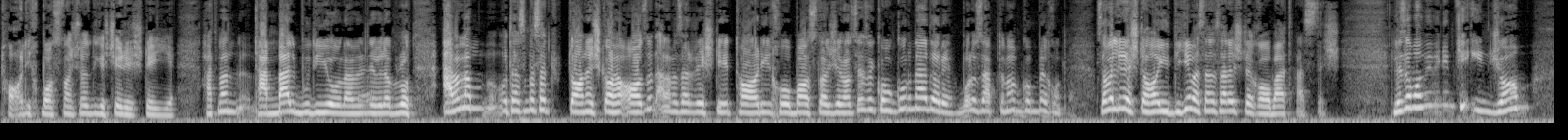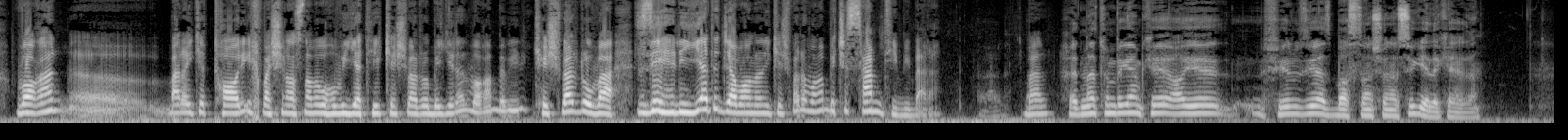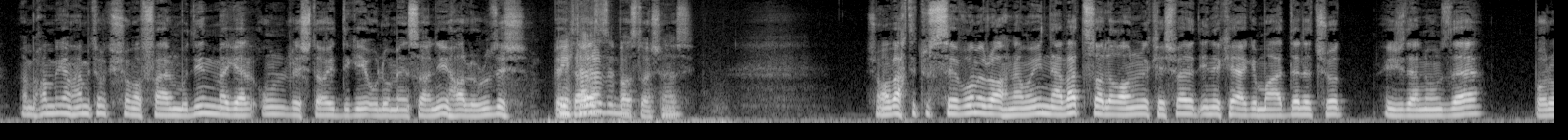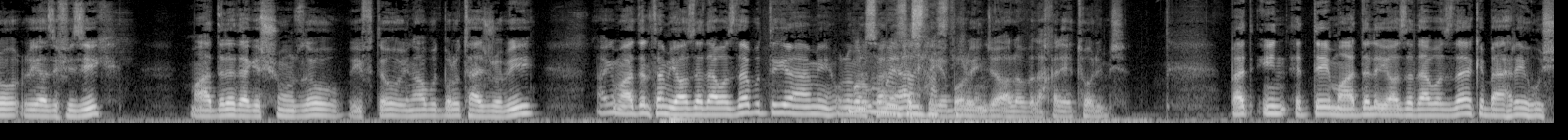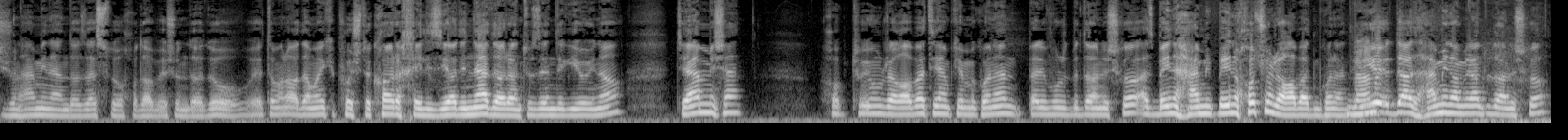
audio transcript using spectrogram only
تاریخ باستان شده دیگه چه رشته ایه حتما تنبل بودی و نمی‌دونم رود الان متأسف مثلا دانشگاه آزاد الان مثلا رشته تاریخ و باستان شناسی اصلا کنکور نداره. برو ثبت نام کن بخون. مثلا ولی رشته های دیگه مثلا سرش رقابت هستش. لذا ما می‌بینیم که اینجام واقعا برای که تاریخ و شناسنامه و هویت کشور رو بگیرن واقعا ببینید کشور رو و ذهنیت جوانان کشور رو واقعا به چه سمتی می‌برن. بله. خدمتتون بگم که آیه فیروزی از باستان شناسی گله کردن. من می‌خوام بگم همینطور که شما فرمودین مگر اون رشته های دیگه علوم انسانی حال و روزش بهتر, از باستان شناسی شما وقتی تو سوم راهنمایی 90 سال قانون کشورت اینه که اگه معدلت شد 18 19 برو ریاضی فیزیک. معدلت اگه 16 و 17 و اینا بود برو تجربی. اگه معدلت هم 11 12 بود دیگه همین علوم انسانی هست دیگه. برو اینجا حالا بالاخره یه طوری میشه. بعد این عده معدل 11 12 که بهره هوشیشون همین اندازه است و خدا بهشون داده و احتمال آدمایی که پشت کار خیلی زیادی ندارن تو زندگی و اینا جمع میشن. خب توی اون رقابتی هم که می‌کنن برای ورود به دانشگاه از بین همین بین خودشون رقابت می‌کنن. بله. یه عده از همینا میرن تو دانشگاه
